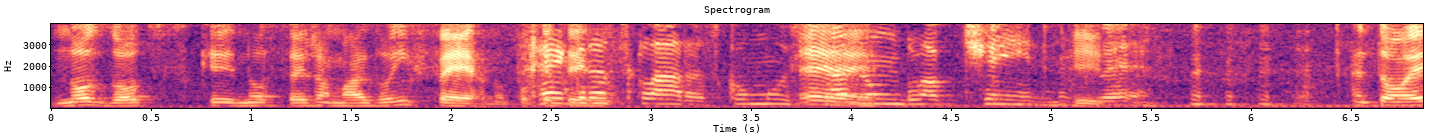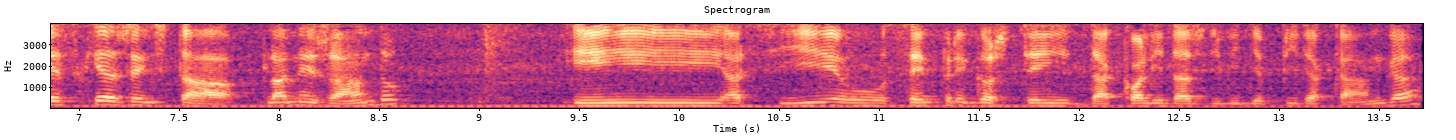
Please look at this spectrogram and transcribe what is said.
nos outros que não seja mais o inferno. Regras tem... claras, como está é, num blockchain. Isso. É. Então é isso que a gente está planejando e assim eu sempre gostei da qualidade de vida Piracanga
